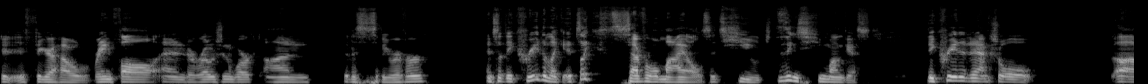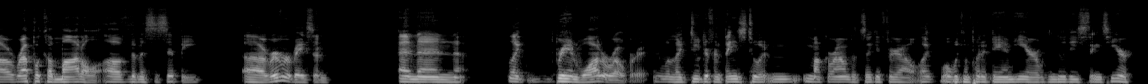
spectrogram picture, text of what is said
to figure out how rainfall and erosion worked on the Mississippi River, and so they created like it's like several miles. It's huge. The thing's humongous they created an actual uh, replica model of the Mississippi uh, River basin, and then like ran water over it and would like do different things to it and muck around with it so they could figure out like, well, we can put a dam here, we can do these things here.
